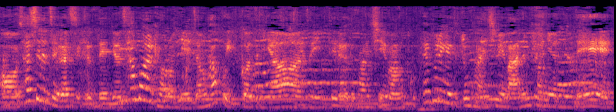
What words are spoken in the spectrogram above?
어, 사실은 제가 지금 내년 3월 결혼 예정하고 있거든요. 그래서 인테리어도 관심이 많고 패브릭에도 좀 관심이 많은 편이었는데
